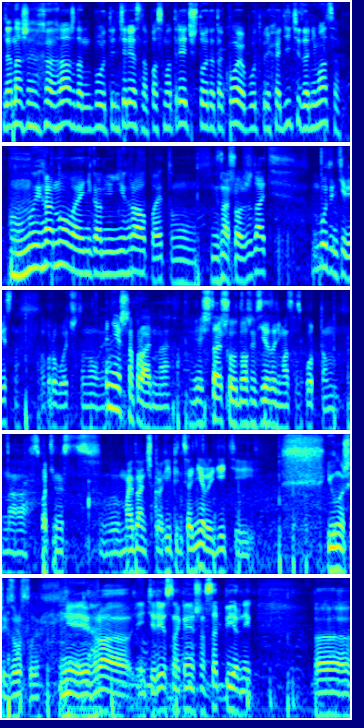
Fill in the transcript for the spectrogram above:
Для наших граждан будет интересно посмотреть, что это такое, будут приходить и заниматься. Ну, игра новая, я никогда в нее не играл, поэтому не знаю, что ожидать. Будет интересно попробовать что-то новое. Конечно, правильно. Я считаю, что должны все заниматься спортом на спортивных майданчиках и пенсионеры, и дети, и юноши, и взрослые. Не, игра интересная, конечно, соперник э,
